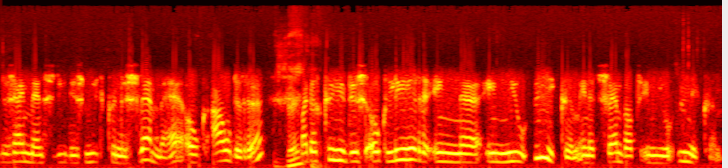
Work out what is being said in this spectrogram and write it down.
er zijn mensen die dus niet kunnen zwemmen, hè, ook ouderen. Zeker. Maar dat kun je dus ook leren in, eh, in Nieuw Unicum, in het zwembad in Nieuw Unicum.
